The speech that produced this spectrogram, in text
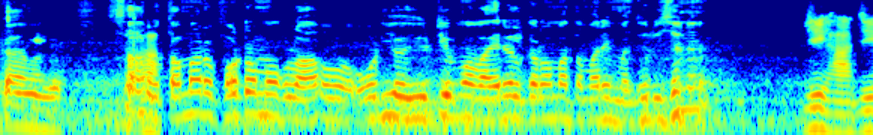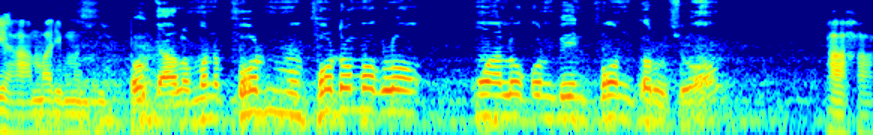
કઈ વાંધો. સારું તમારો ફોટો મોકલો. આવો ઓડિયો યુટ્યુબમાં વાયરલ કરવામાં તમારી મંજૂરી છે ને? જી હા જી હા મારી મંજૂરી. ઓકે હાલો મને ફોન ફોટો મોકલો. હું આ લોકોને બેન ફોન કરું છું હો. હા હા.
